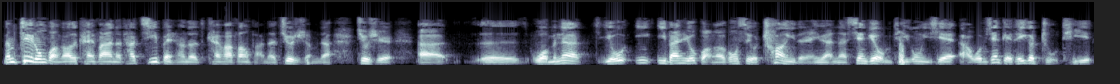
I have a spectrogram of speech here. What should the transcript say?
那么这种广告的开发呢，它基本上的开发方法呢，就是什么呢？就是呃呃，我们呢由一一般是有广告公司有创意的人员呢，先给我们提供一些啊，我们先给他一个主题，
